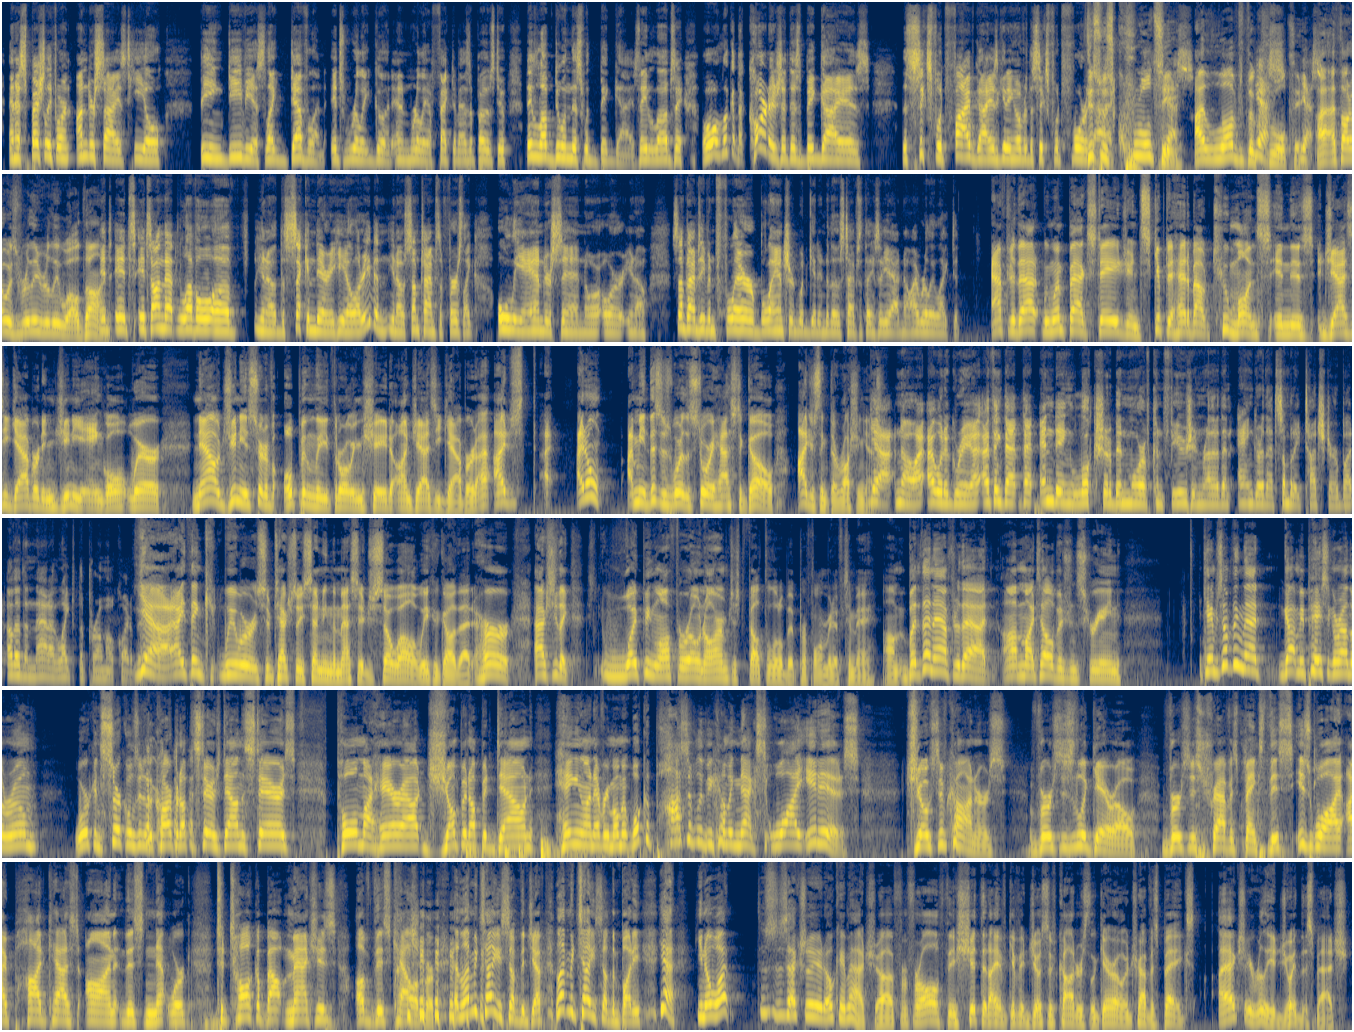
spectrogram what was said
and especially for an undersized heel being devious like Devlin, it's really good and really effective. As opposed to they love doing this with big guys. They love saying, "Oh, look at the carnage that this big guy is." The six foot five guy is getting over the six foot four. This guy. was cruelty. Yes. I loved the Yes, cruelty. yes. I, I thought it was really, really well done. It, it's it's on that level of you know the secondary heel, or even you know sometimes the first like Ole Anderson, or or you know sometimes even Flair Blanchard would get into those types of things. So yeah, no, I really liked it. After that, we went backstage and skipped ahead about two months in this Jazzy Gabert and Jinny angle where now Jinny is sort of openly throwing shade on Jazzy Gabert. I, I just, I, I don't, I mean, this is where the story has to go. I just think they're rushing it. Yeah, no, I, I would agree. I, I think that that ending look should have been more of confusion rather than anger that somebody touched her. But other than that, I liked the promo quite a bit. Yeah, I think we were subtextually sending the message so well a week ago that her actually like wiping off her own arm just felt a little bit performative to me. Um, but then after that, on my television screen came something that got me pacing around the room, working circles into the carpet, up the stairs, down the stairs. Pulling my hair out, jumping up and down, hanging on every moment. What could possibly be coming next? Why, it is Joseph Connors versus Ligero versus Travis Banks. This is why I podcast on this network to talk about matches of this caliber. and let me tell you something, Jeff. Let me tell you something, buddy. Yeah, you know what? This is actually an okay match uh, for for all of the shit that I have given Joseph Connors, Ligero, and Travis Banks. I actually really enjoyed this match.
